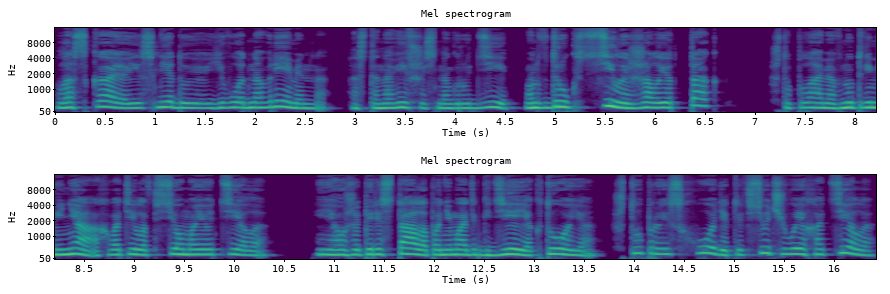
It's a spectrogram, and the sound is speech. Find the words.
лаская и исследуя его одновременно. Остановившись на груди, он вдруг с силой сжал ее так, что пламя внутри меня охватило все мое тело. Я уже перестала понимать, где я, кто я, что происходит, и все, чего я хотела,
